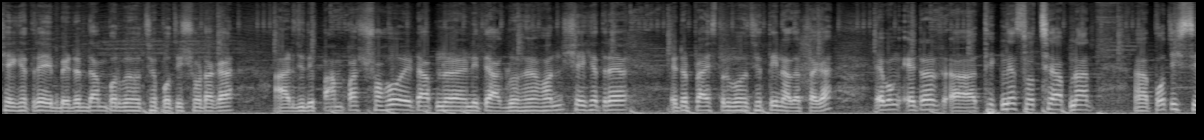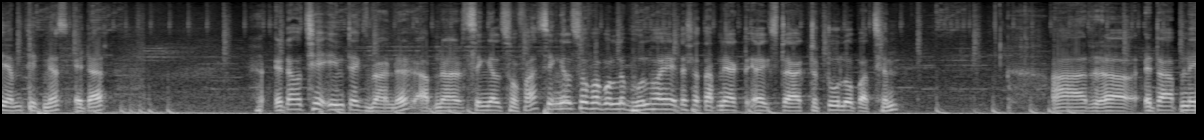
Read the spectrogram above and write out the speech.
সেই ক্ষেত্রে এই বেডের দাম পড়বে হচ্ছে পঁচিশশো টাকা। আর যদি পাম্পার সহ এটা আপনারা নিতে আগ্রহী হন, সেই ক্ষেত্রে এটার প্রাইস পড়বে হচ্ছে তিন হাজার টাকা। এবং এটার থিকনেস হচ্ছে আপনার পঁচিশ সিএম থিকনেস এটার। এটা হচ্ছে ইনটেক্স ব্র্যান্ডের আপনার সিঙ্গেল সোফা সিঙ্গেল সোফা বললে ভুল হয়, এটার সাথে আপনি একটা এক্সট্রা একটা টুলও পাচ্ছেন। আর এটা আপনি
